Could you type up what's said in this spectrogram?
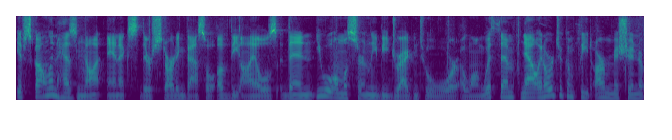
if Scotland has not annexed their starting vassal of the Isles, then you will almost certainly be dragged into a war along with them. Now, in order to complete our mission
